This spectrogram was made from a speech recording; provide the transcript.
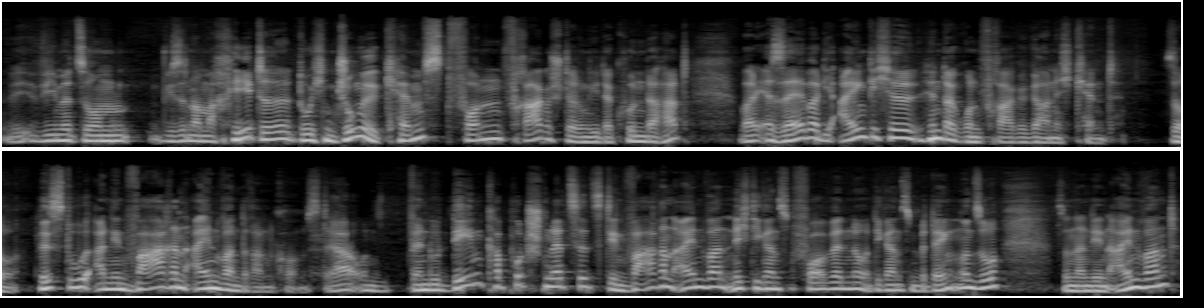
wie, mit so einem, wie so einer Machete durch den Dschungel kämpfst von Fragestellungen, die der Kunde hat, weil er selber die eigentliche Hintergrundfrage gar nicht kennt. So, bis du an den wahren Einwand rankommst, ja. Und wenn du den kaputt schnetzelst, den wahren Einwand, nicht die ganzen Vorwände und die ganzen Bedenken und so, sondern den Einwand,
